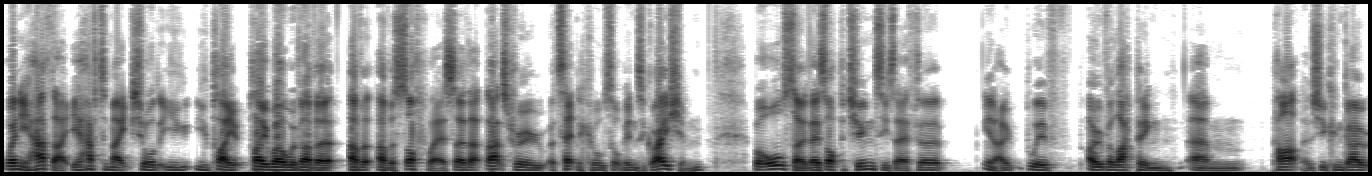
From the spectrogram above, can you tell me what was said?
when you have that, you have to make sure that you, you play play well with other other other software. So that that's through a technical sort of integration, but also there's opportunities there for you know with overlapping um, partners. You can go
